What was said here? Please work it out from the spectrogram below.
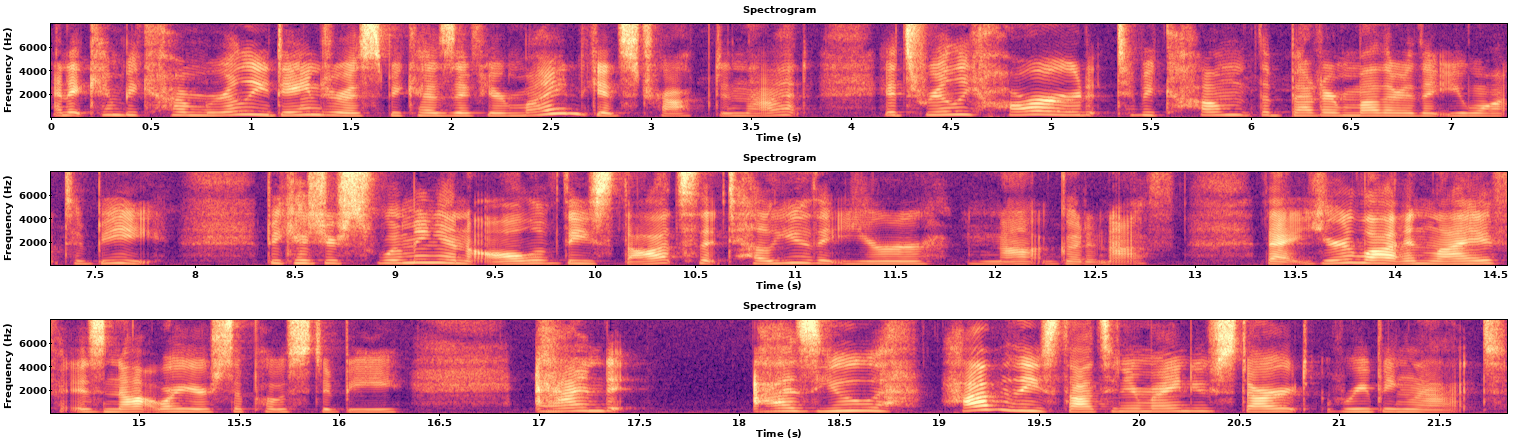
And it can become really dangerous because if your mind gets trapped in that, it's really hard to become the better mother that you want to be because you're swimming in all of these thoughts that tell you that you're not good enough, that your lot in life is not where you're supposed to be. And as you have these thoughts in your mind, you start reaping that.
